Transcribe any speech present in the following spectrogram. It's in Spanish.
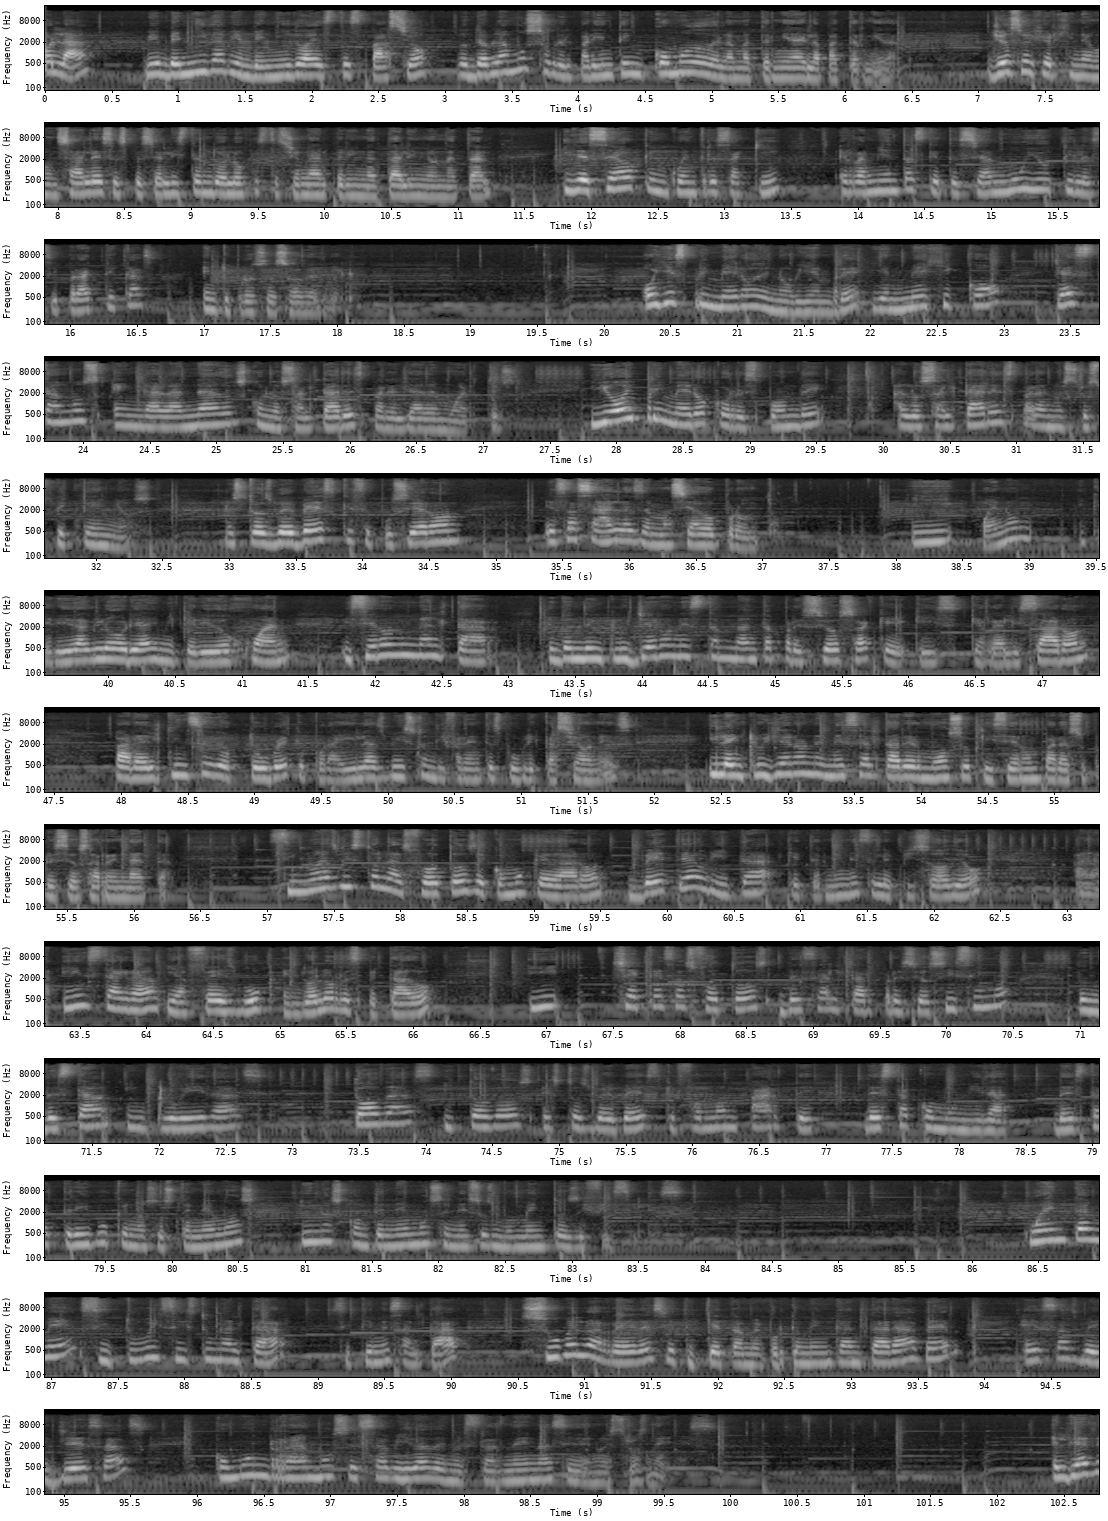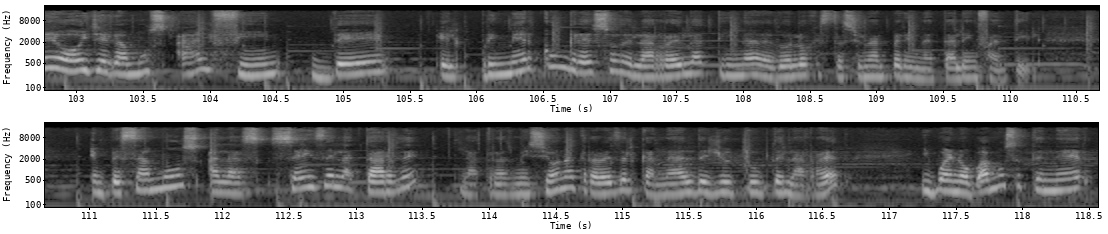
Hola, bienvenida, bienvenido a este espacio donde hablamos sobre el pariente incómodo de la maternidad y la paternidad. Yo soy Georgina González, especialista en duelo gestacional, perinatal y neonatal, y deseo que encuentres aquí herramientas que te sean muy útiles y prácticas en tu proceso de duelo. Hoy es primero de noviembre y en México ya estamos engalanados con los altares para el Día de Muertos. Y hoy primero corresponde a los altares para nuestros pequeños, nuestros bebés que se pusieron esas alas demasiado pronto. Y bueno, mi querida Gloria y mi querido Juan hicieron un altar en donde incluyeron esta manta preciosa que, que, realizaron para el 15 de octubre, que por ahí la has visto en diferentes publicaciones, y la incluyeron en ese altar hermoso que hicieron para su preciosa Renata. Si no has visto las fotos de cómo quedaron, vete ahorita que termines el episodio a Instagram y a Facebook en Duelo Respetado y checa esas fotos de ese altar preciosísimo donde están incluidas todas y todos estos bebés que forman parte de esta comunidad, de esta tribu que nos sostenemos y nos contenemos en esos momentos difíciles. Cuéntame si tú hiciste un altar, si tienes altar, súbelo a redes y etiquétame porque me encantará ver esas bellezas, cómo honramos esa vida de nuestras nenas y de nuestros nenes. El día de hoy llegamos al fin de el primer congreso de la Red Latina de Duelo Gestacional Perinatal e Infantil. Empezamos a las 6 de la tarde la transmisión a través del canal de YouTube de la red. Y bueno, vamos a tener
